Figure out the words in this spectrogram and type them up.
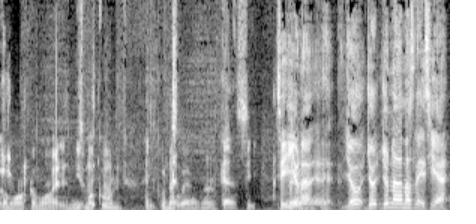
como, como el mismo Kun, el Kun Agüero, ¿no? Casi. Sí, Pero- yo, na- yo, yo, yo nada más le decía,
